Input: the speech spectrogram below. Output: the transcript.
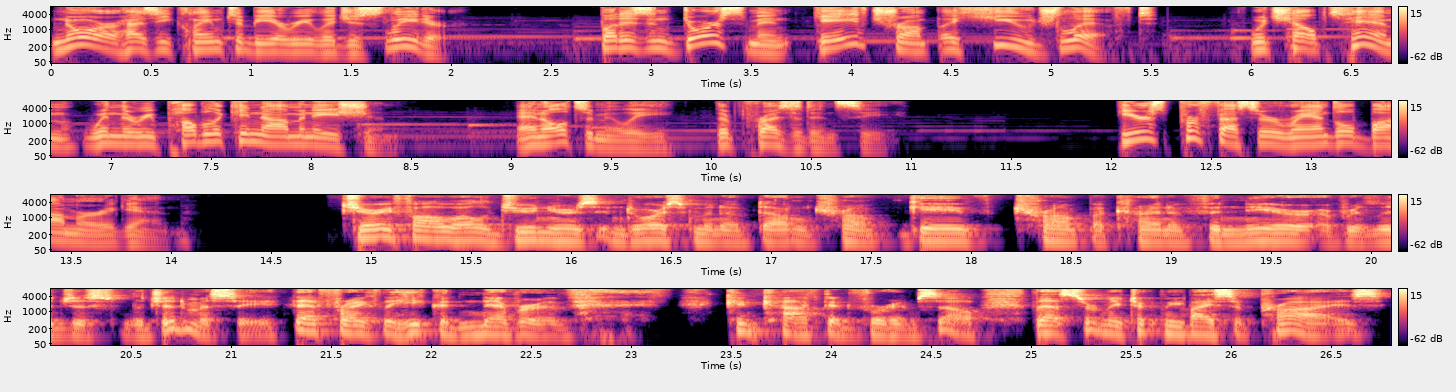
nor has he claimed to be a religious leader. But his endorsement gave Trump a huge lift, which helped him win the Republican nomination and ultimately the presidency. Here's Professor Randall Balmer again. Jerry Falwell Jr.'s endorsement of Donald Trump gave Trump a kind of veneer of religious legitimacy that, frankly, he could never have concocted for himself. That certainly took me by surprise,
